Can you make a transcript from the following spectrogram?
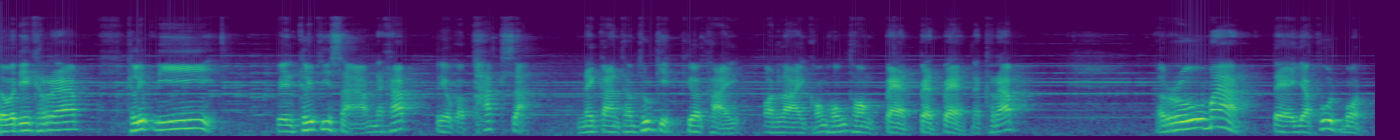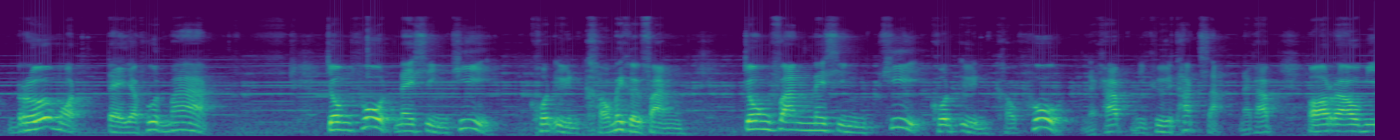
สวัสดีครับ คลิปนี้เป็นคลิปที่ 3 นะครับ เกี่ยวกับทักษะในการทำธุรกิจเครือข่ายออนไลน์ของหงทอง 888 นะครับ รู้มากแต่อย่าพูดหมด รู้หมดแต่อย่าพูดมาก จงพูดในสิ่งที่คนอื่นเขาไม่เคยฟัง จงฟังในสิ่งที่คนอื่นเขาพูดนะครับนี่คือทักษะนะครับ พอเรามี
